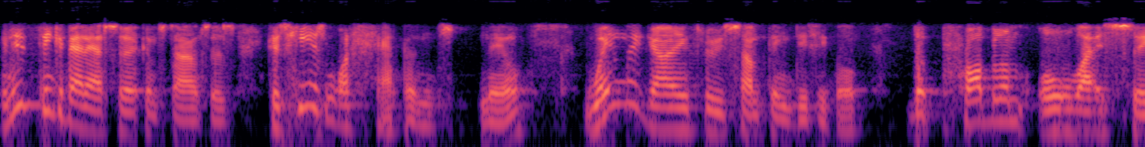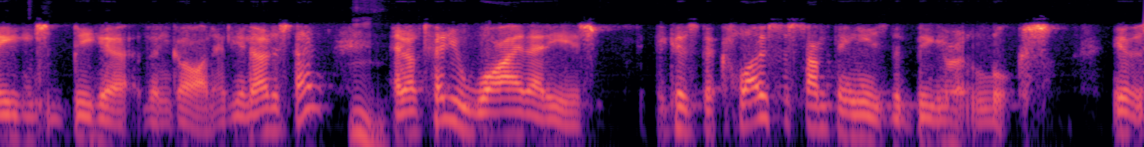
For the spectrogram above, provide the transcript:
we need to think about our circumstances because here's what happens, Neil. When we're going through something difficult, the problem always seems bigger than God. Have you noticed that? Mm. And I'll tell you why that is. Because the closer something is, the bigger it looks. You've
